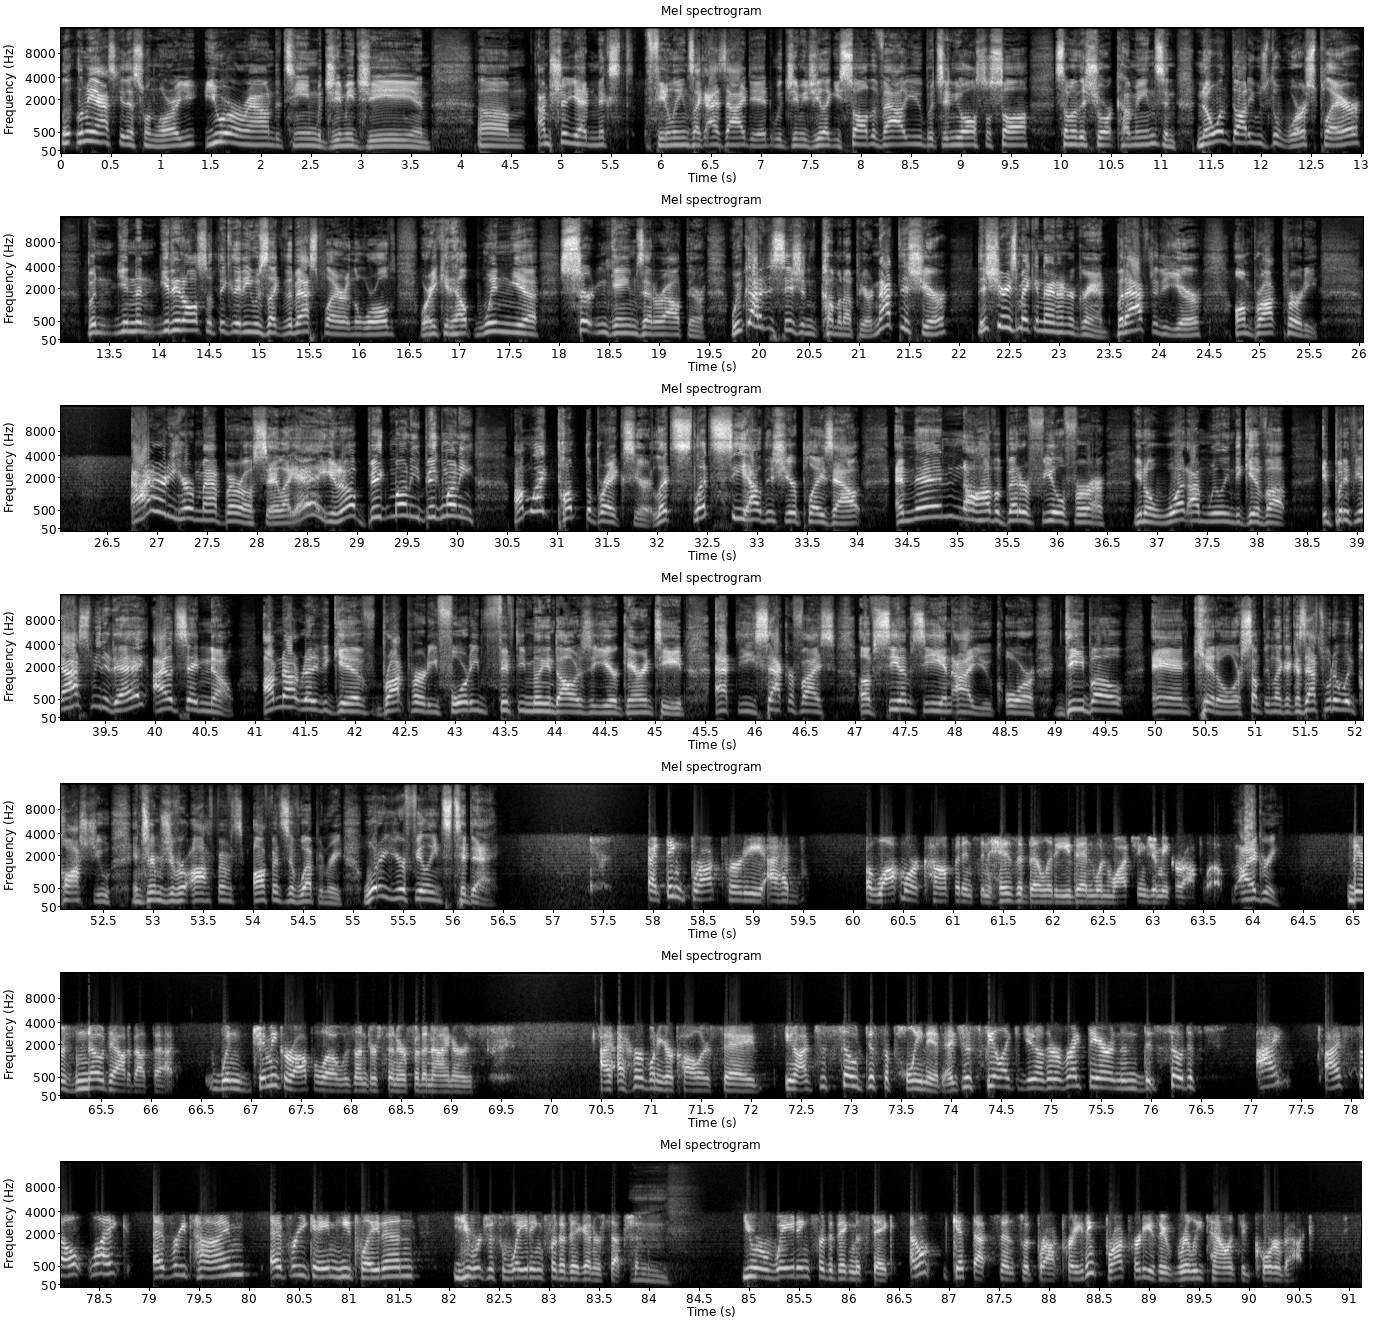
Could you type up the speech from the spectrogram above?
Let, let me ask you this one, Laura. You you were around a team with Jimmy G, and um, I'm sure you had mixed feelings, like as I did with Jimmy G. Like you saw the value, but then you also saw some of the shortcomings, and no one thought he was the worst player, but you you didn't also think that he was like the best player in the world, where he could help win you certain games that are out there. We've got a decision coming up here, not this year. This year he's making 900 grand, but after the year on Brock Purdy. I already heard Matt Barrows say, like, hey, you know, big money, big money. I'm like, pump the brakes here. Let's let's see how this year plays out, and then I'll have a better feel for you know what I'm willing to give up. If, but if you ask me today, I would say no. I'm not ready to give Brock Purdy 40, 50 million dollars a year guaranteed at the sacrifice of CMC and Aiyuk or Deebo and Kittle or something like that, because that's what it would cost you in terms of your offense, offensive weaponry. What are your feelings today? I think Brock Purdy, I had a lot more confidence in his ability than when watching Jimmy Garoppolo. I agree. There's no doubt about that. When Jimmy Garoppolo was under center for the Niners, I, I heard one of your callers say, you know, I'm just so disappointed. I just feel like, you know, they're right there and then it's so dis I I felt like every time, every game he played in, you were just waiting for the big interception. Hmm. You were waiting for the big mistake. I don't get that sense with Brock Purdy. I think Brock Purdy is a really talented quarterback.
